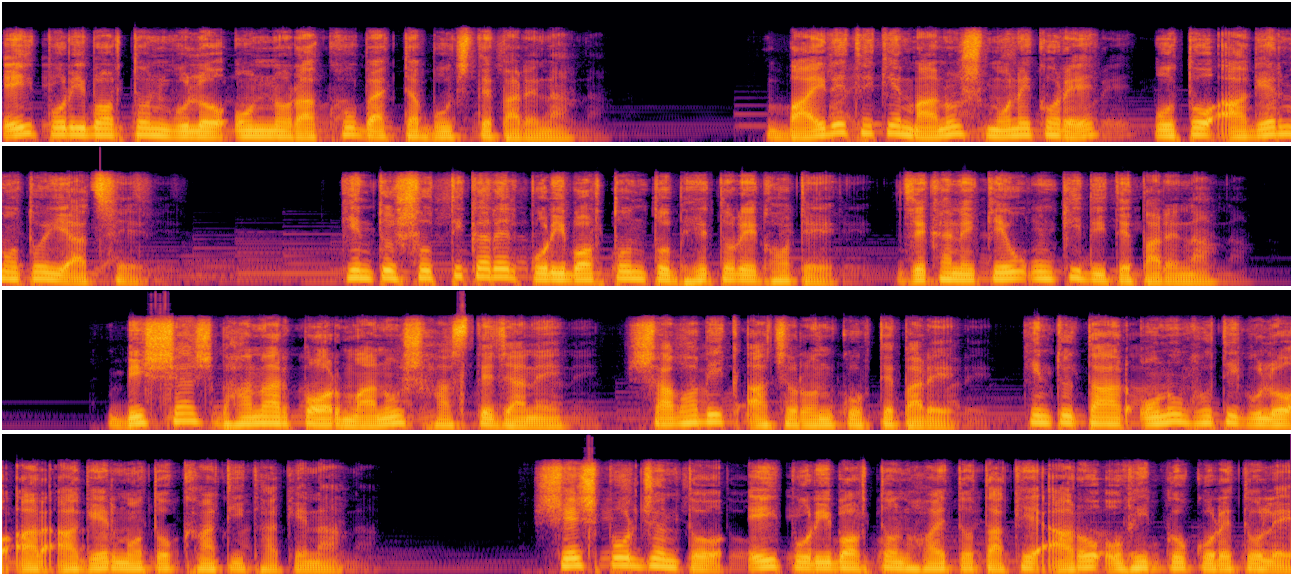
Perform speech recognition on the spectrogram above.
এই পরিবর্তনগুলো অন্যরা খুব একটা বুঝতে পারে না। বাইরে থেকে মানুষ মনে করে, ও তো আগের মতোই আছে। কিন্তু সত্যিকারের পরিবর্তন তো ভেতরে ঘটে। যেখানে কেউ উঁকি দিতে পারে না। বিশ্বাস ভাঙার পর মানুষ হাসতে জানে, স্বাভাবিক আচরণ করতে পারে, কিন্তু তার অনুভূতিগুলো আর আগের মতো খাঁটি থাকে না। শেষ পর্যন্ত এই পরিবর্তন হয়তো তাকে আরও অভিজ্ঞ করে তোলে,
